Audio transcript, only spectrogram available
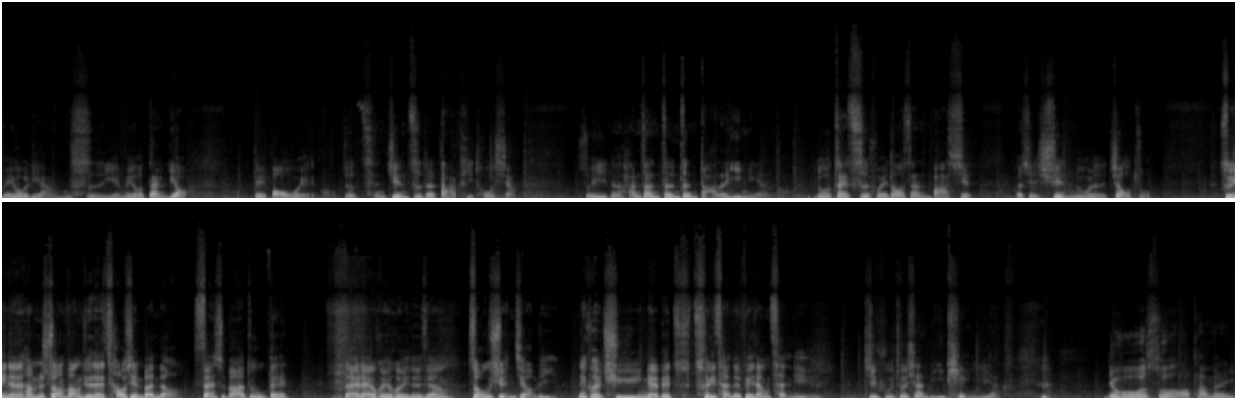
没有粮食，也没有弹药，被包围啊，就成建制的大批投降。所以呢，韩战整整打了一年啊，又再次回到三十八线，而且陷入了胶着。所以呢，他们双方就在朝鲜半岛三十八度对来来回回的这样周旋角力，那块区域应该被摧残的非常惨烈，几乎就像犁田一样。刘伯伯说哦，他们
